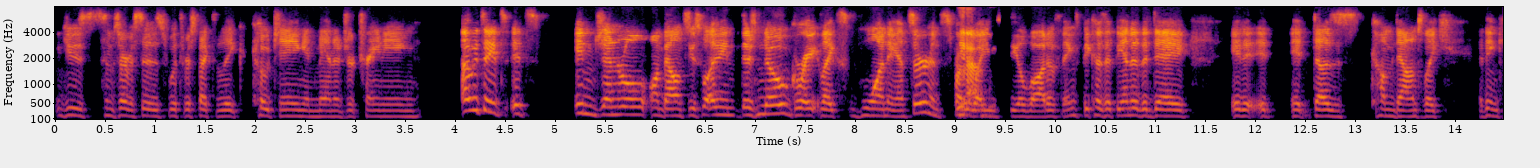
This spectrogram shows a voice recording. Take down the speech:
used some services with respect to like coaching and manager training. I would say it's it's in general on balance useful i mean there's no great like one answer and it's probably yeah. why you see a lot of things because at the end of the day it it it does come down to like i think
